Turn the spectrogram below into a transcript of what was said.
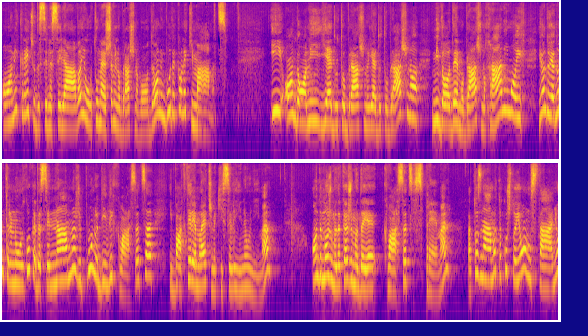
oni kreću da se naseljavaju u tu mešavinu brašna vode, on im bude kao neki mamac. I onda oni jedu to brašno, jedu to brašno, mi dodajemo brašno, hranimo ih i onda u jednom trenutku kada se namnoži puno divljih kvasaca i bakterije mlečne kiseline u njima, onda možemo da kažemo da je kvasac spreman, a to znamo tako što je on u stanju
